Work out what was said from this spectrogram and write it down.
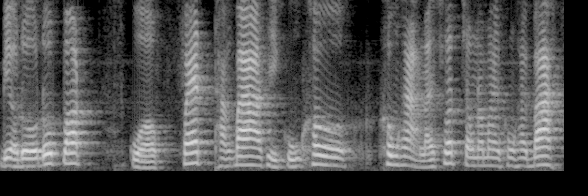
biểu đồ dot của Fed tháng 3 thì cũng không, không hạ lãi suất trong năm 2023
